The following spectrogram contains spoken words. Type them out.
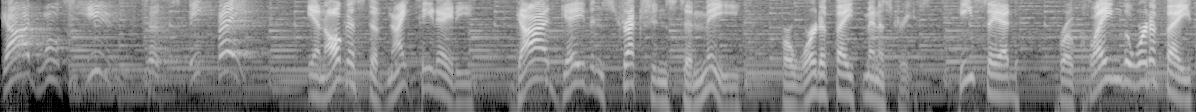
God wants you to speak faith. In August of 1980, God gave instructions to me for Word of Faith Ministries. He said, Proclaim the Word of Faith,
